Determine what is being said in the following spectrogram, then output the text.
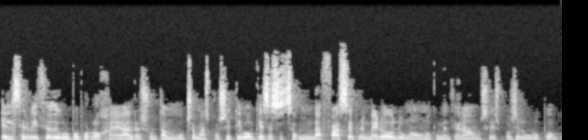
el servicio de grupo por lo general resulta mucho más positivo, aunque es esa segunda fase, primero el uno a uno que mencionábamos y después el grupo.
